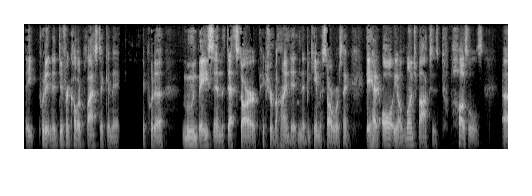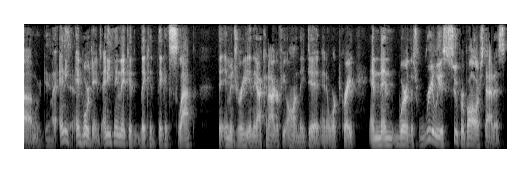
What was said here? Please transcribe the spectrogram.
they put it in a different color plastic and they, they put a moon base and the Death Star picture behind it, and it became a Star Wars thing. They had all you know lunch boxes, t- puzzles, um, Board games, any yeah. board games, anything they could they could they could slap the imagery and the iconography on. They did, and it worked great. And then where this really is super baller status,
